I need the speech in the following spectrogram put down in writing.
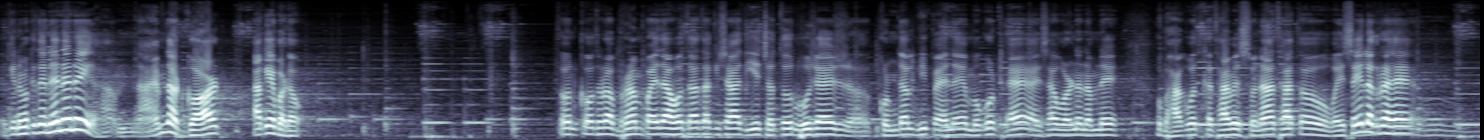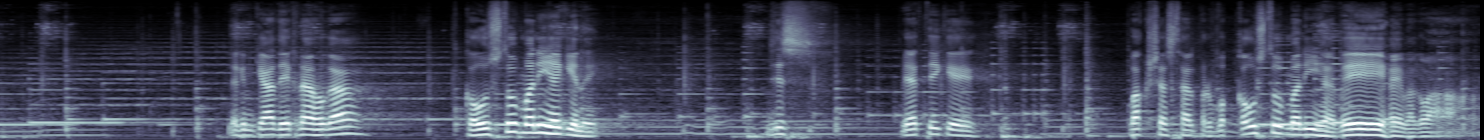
लेकिन वो कहते, नहीं नहीं नहीं आई एम नॉट गॉड आगे बढ़ो। तो उनको थोड़ा भ्रम पैदा होता था कि शायद ये चतुर्भुज है, कुंडल भी पहने, मुकुट है, ऐसा वर्णन हमने वो भागवत कथा में सुना था तो वैसे ही लग रहा है। लेकिन क्या देखना होगा? कौस्तुभ मनी है कि नहीं? जिस व्यक्ति के वक्षस्थल पर वो कौस्तुभ मनी है, वे है भगवान।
